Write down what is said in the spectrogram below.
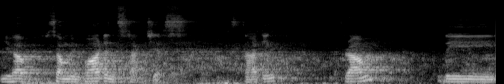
you have some important structures starting from the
